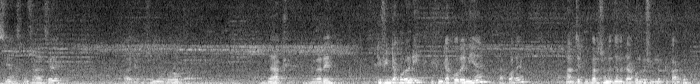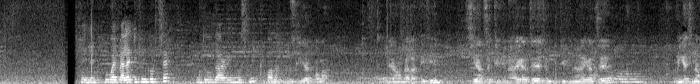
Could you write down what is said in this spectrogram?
শ্রিয়াংশ বসে আছে বাইরে প্রচণ্ড রোদ যাক এবারে টিফিনটা করে নিই টিফিনটা করে নিয়ে তারপরে লাঞ্চের প্রিপারেশনের জন্য যা বলবে সেগুলো একটু কাটবো এই যে বুবাই বেলায় টিফিন করছে দুধ আর মুসলি কলা মুসলি আর কলা আমার বেলার টিফিন শ্রেয়াংসের টিফিন হয়ে গেছে চুমকির টিফিন হয়ে গেছে আমি গেছিলাম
